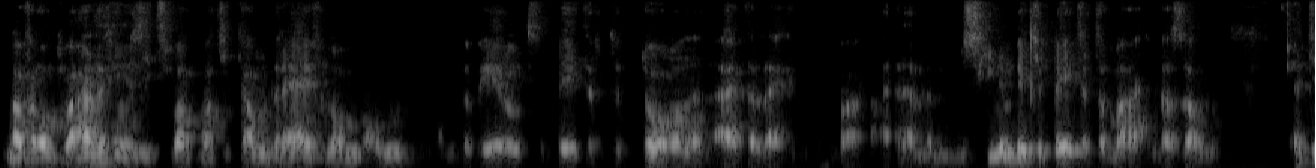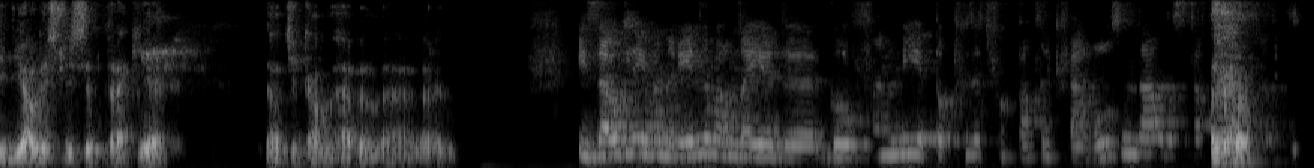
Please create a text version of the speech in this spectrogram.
Maar verontwaardiging is iets wat, wat je kan drijven om, om, om de wereld beter te tonen en uit te leggen. En misschien een beetje beter te maken. Dat is dan het idealistische trekje dat je kan hebben uh, daarin. Is dat ook een van de redenen waarom dat je de GoFundMe hebt opgezet voor Patrick van Roosendaal, de stad?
